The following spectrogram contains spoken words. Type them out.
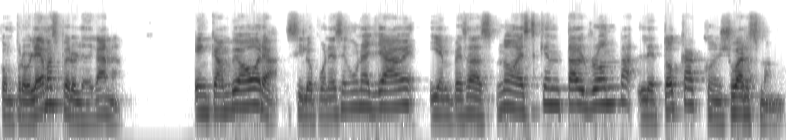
con problemas, pero les gana. En cambio ahora, si lo pones en una llave y empezás, no, es que en tal ronda le toca con Schwarzman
